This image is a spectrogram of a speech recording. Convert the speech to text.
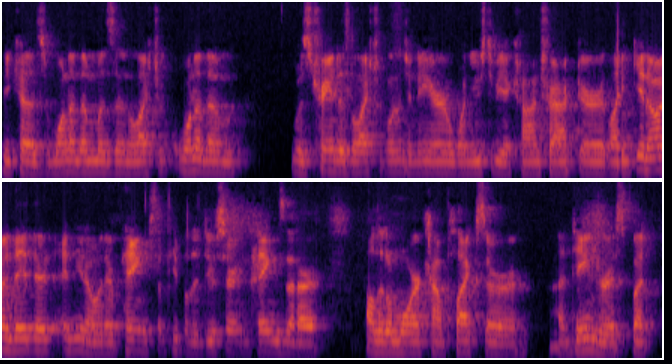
because one of them was an electric, one of them was trained as an electrical engineer. One used to be a contractor. Like you know, and they they're, and you know they're paying some people to do certain things that are a little more complex or uh, dangerous. But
